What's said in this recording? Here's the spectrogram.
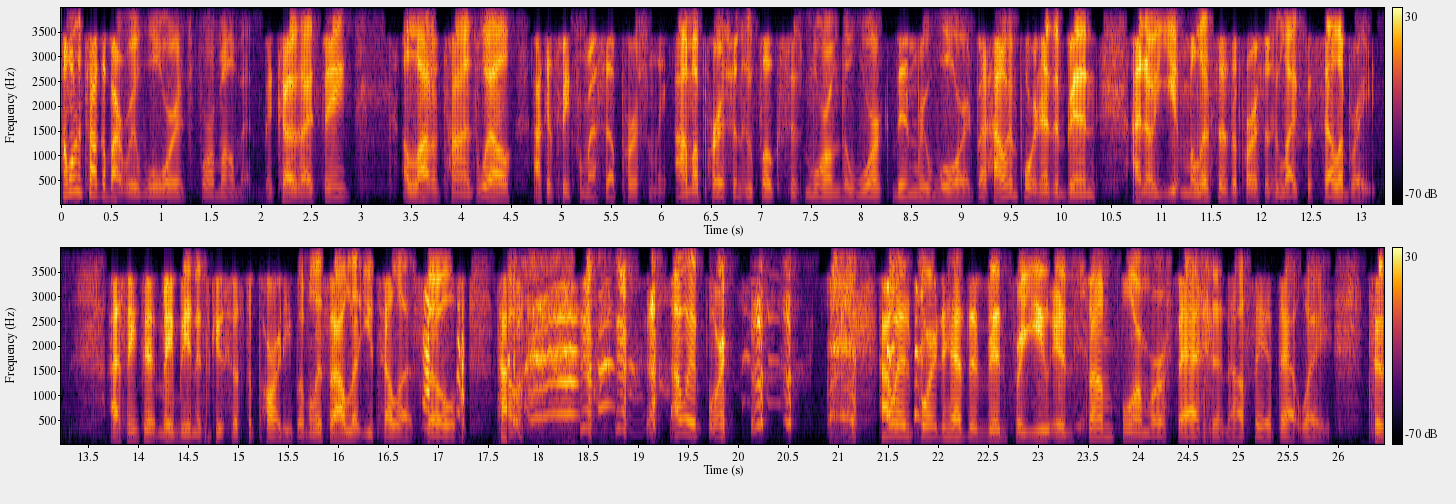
I want to talk about rewards for a moment because I think a lot of times, well, I can speak for myself personally. I'm a person who focuses more on the work than reward. But how important has it been? I know you, Melissa is a person who likes to celebrate. I think that may be an excuse just to party. But Melissa, I'll let you tell us. So how how important how important has it been for you in some form or fashion, I'll say it that way, to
